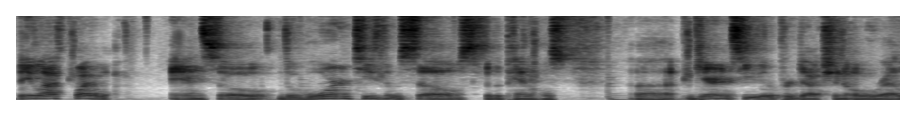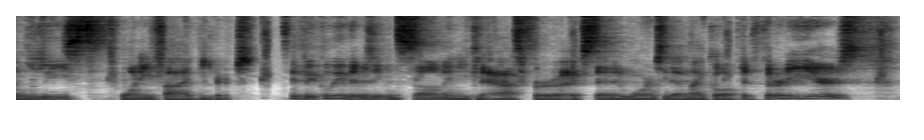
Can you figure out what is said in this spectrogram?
they last quite a while. And so the warranties themselves for the panels uh, guarantee their production over at least 25 years. Typically, there's even some, and you can ask for an extended warranty that might go up to 30 years.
